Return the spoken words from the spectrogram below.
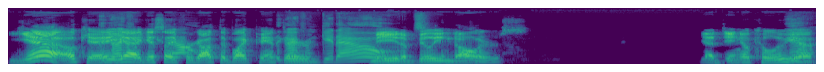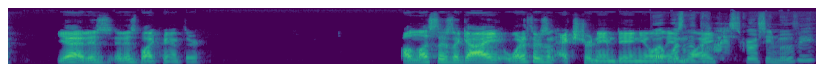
Yeah, okay. Yeah, I guess Get I Out. forgot that Black The guy Panther from Get Out made a billion dollars. Yeah, Daniel Kaluuya. Yeah. Yeah. it is it is Black Panther. Unless there's a guy, what if there's an extra named Daniel But wasn't like it the highest grossing movie?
